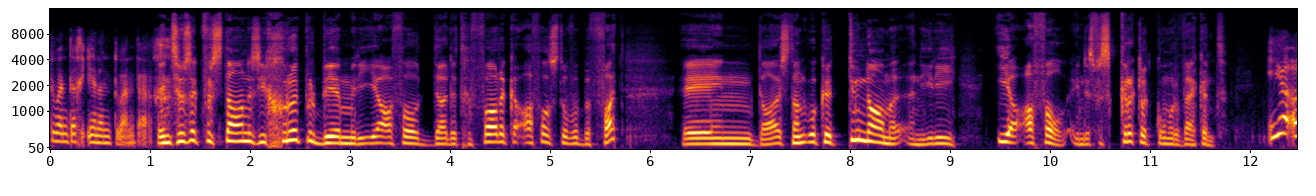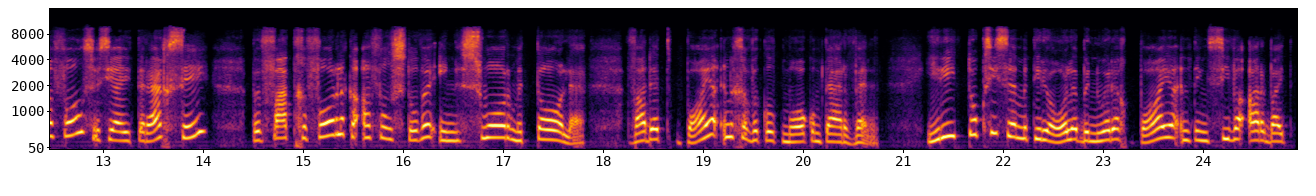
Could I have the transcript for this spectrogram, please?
2021. En soos ek verstaan is die groot probleem met die e-afval dat dit gevaarlike afvalstowwe bevat en daar is dan ook 'n toename in hierdie e-afval en dis verskriklik kommerwekkend. E-afval, soos jy reg sê, bevat gevaarlike afvalstowwe en swaar metale wat dit baie ingewikkeld maak om te herwin. Hierdie toksiese materiale benodig baie intensiewe arbeid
